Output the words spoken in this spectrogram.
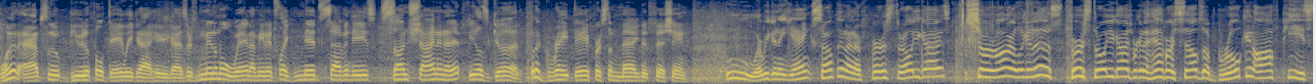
What an absolute beautiful day we got here, you guys. There's minimal wind. I mean, it's like mid 70s, sun shining, and it feels good. What a great day for some magnet fishing. Ooh, are we gonna yank something on our first throw, you guys? Sure are, look at this. First throw, you guys, we're gonna have ourselves a broken off piece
